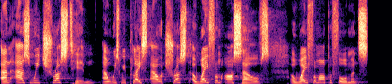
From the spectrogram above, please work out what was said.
and as we trust him, and we, we place our trust away from ourselves, away from our performance,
